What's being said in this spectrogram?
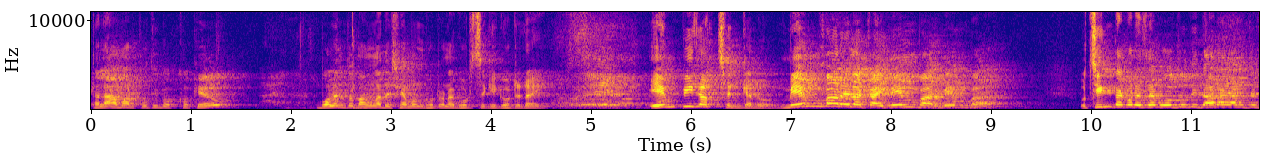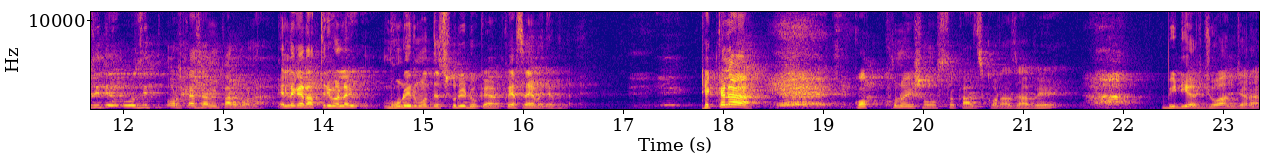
তাহলে আমার প্রতিপক্ষ কেউ বলেন তো বাংলাদেশে এমন ঘটনা ঘটছে কি ঘটে নাই? এমপি যাচ্ছেন কেন? মেম্বার এলাকায়, মেম্বার মেম্বার। ও চিন্তা করে যে ও যদি দাঁড়ায়, আমি তো জিতে, ও জিত, ওর কাছে আমি পারব না। এলাকায় রাত্রিবেলায় মুড়ির মধ্যে ছুরি ঢুকে পেঁচায় মেরে ফেলে। ঠিক না কখনো এই সমস্ত কাজ করা যাবে? বিডিআর জওয়ান যারা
